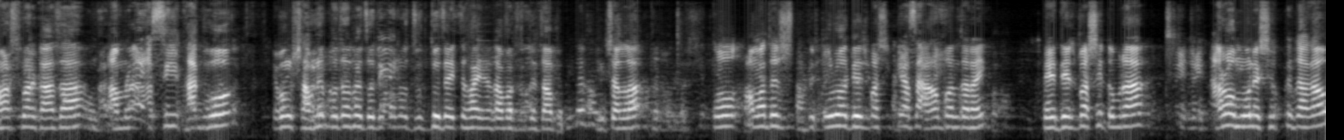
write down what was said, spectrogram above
মার্সমার গাজা, আমরা আসি থাকব। এবং সামনে প্রজন্মে যদি কোনো যুদ্ধ যাইতে হয় সেটা আমরা যুদ্ধে যাব ইনশাল্লাহ তো আমাদের পুরো দেশবাসীকে আছে আহ্বান জানাই এই দেশবাসী, তোমরা আরও মনে শক্তি জাগাও,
